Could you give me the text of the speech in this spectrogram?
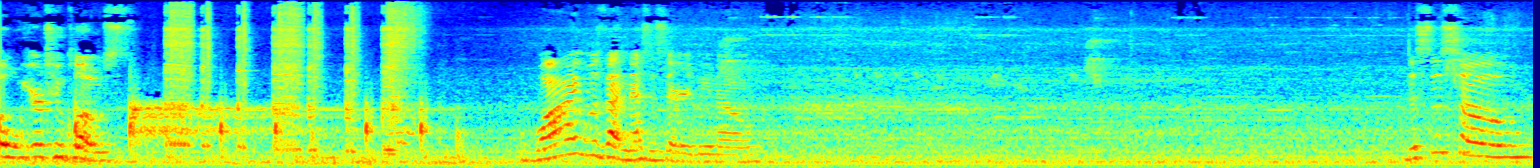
Oh, you're too close. Why was that necessary, Lee Know? This is so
